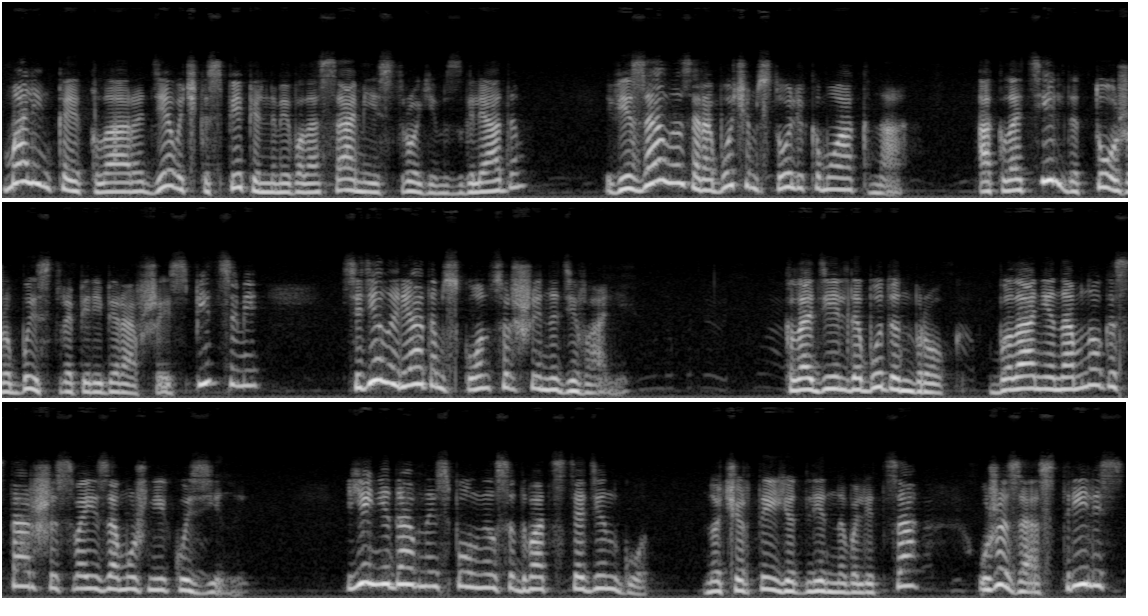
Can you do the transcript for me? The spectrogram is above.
Маленькая Клара, девочка с пепельными волосами и строгим взглядом, вязала за рабочим столиком у окна, а Клотильда, тоже быстро перебиравшая спицами, сидела рядом с консульшей на диване. Клодильда Буденброк была не намного старше своей замужней кузины. Ей недавно исполнился 21 год, но черты ее длинного лица уже заострились,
